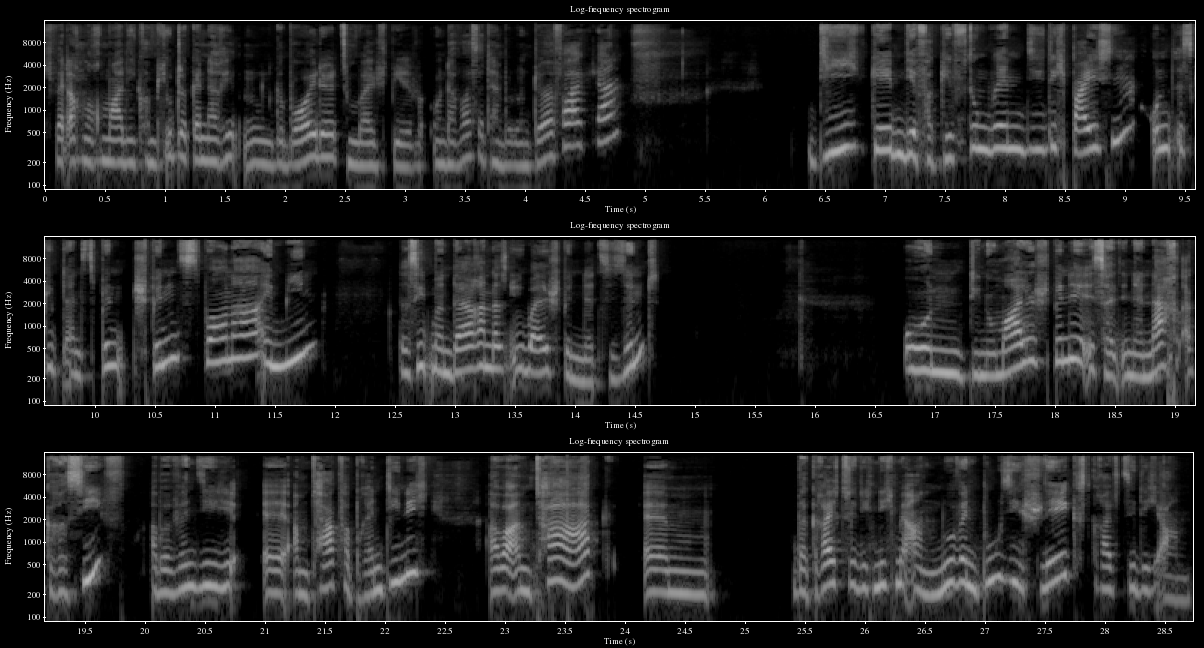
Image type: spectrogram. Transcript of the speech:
Ich werde auch nochmal die computergenerierten Gebäude, zum Beispiel Unterwassertempel und Dörfer erklären. Die geben dir Vergiftung, wenn die dich beißen. Und es gibt einen Spin Spinnenspawner in Minen. Das sieht man daran, dass überall Spinnennetze sind. Und die normale Spinne ist halt in der Nacht aggressiv, aber wenn sie äh, am Tag verbrennt die nicht. Aber am Tag, ähm, da greift sie dich nicht mehr an. Nur wenn du sie schlägst, greift sie dich an.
